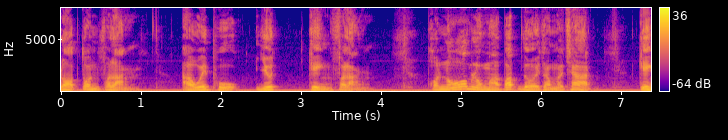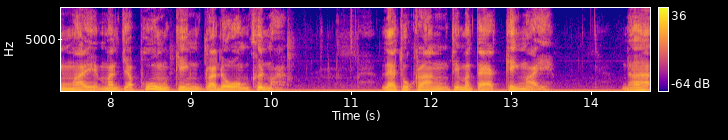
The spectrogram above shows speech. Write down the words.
รอบต้นฝรั่ง เอาไว้ผูกยึดกิ่งฝรั่ง พอโน้มลงมาปั๊บโดยธรรมชาติ กิ่งใหม่มันจะพุ่งกิ่งกระโดงขึ้นมา และทุกครั้งที่มันแตกกิ่งใหม่นะฮะ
